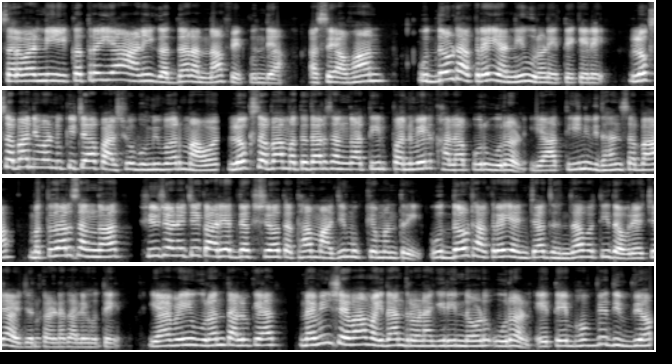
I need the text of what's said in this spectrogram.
सर्वांनी एकत्र या आणि गद्दारांना फेकून द्या असे आव्हान उद्धव ठाकरे यांनी उरण येथे केले. लोकसभा निवडणुकीच्या पार्श्वभूमीवर मावळ लोकसभा मतदारसंघातील पनवेल खालापूर उरण या तीन विधानसभा मतदारसंघात शिवसेनेचे कार्याध्यक्ष तथा माजी मुख्यमंत्री उद्धव ठाकरे यांच्या झंझावती दौऱ्याचे आयोजन करण्यात आले होते. यावेळी उरण तालुक्यात नवीन सेवा मैदान द्रोणागिरी नोड उरण येथे भव्य दिव्य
